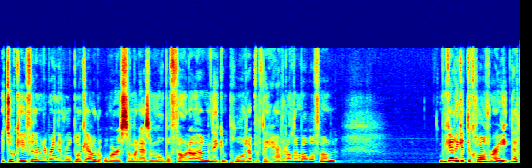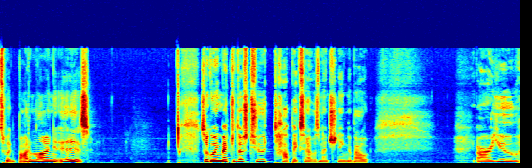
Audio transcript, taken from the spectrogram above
it's okay for them to bring the rule book out or if someone has a mobile phone on them and they can pull it up if they have it on their mobile phone. We got to get the calls right. That's what bottom line it is. So going back to those two topics that I was mentioning about are you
